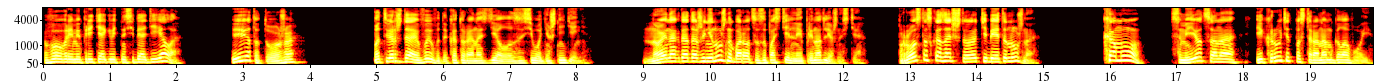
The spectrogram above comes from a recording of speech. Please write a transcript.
вовремя притягивать на себя одеяло? И это тоже. Подтверждаю выводы, которые она сделала за сегодняшний день. Но иногда даже не нужно бороться за постельные принадлежности. Просто сказать, что тебе это нужно. Кому? Смеется она и крутит по сторонам головой.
